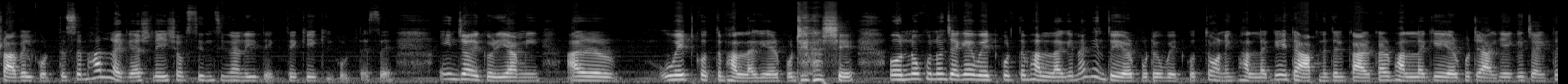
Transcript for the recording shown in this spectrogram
ট্রাভেল করতেছে। ভালো লাগে আসলে এইসব সিন সিনারি দেখতে কে কী করতেছে। এনজয় করি আমি। আর ওয়েট করতে ভালো লাগে এয়ারপোর্টে আসে। অন্য কোনো জায়গায় ওয়েট করতে ভালো লাগে না, কিন্তু এয়ারপোর্টে ওয়েট করতে অনেক ভালো লাগে। এটা আপনাদের কার কার ভালো লাগে এয়ারপোর্টে আগে আগে যাইতে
